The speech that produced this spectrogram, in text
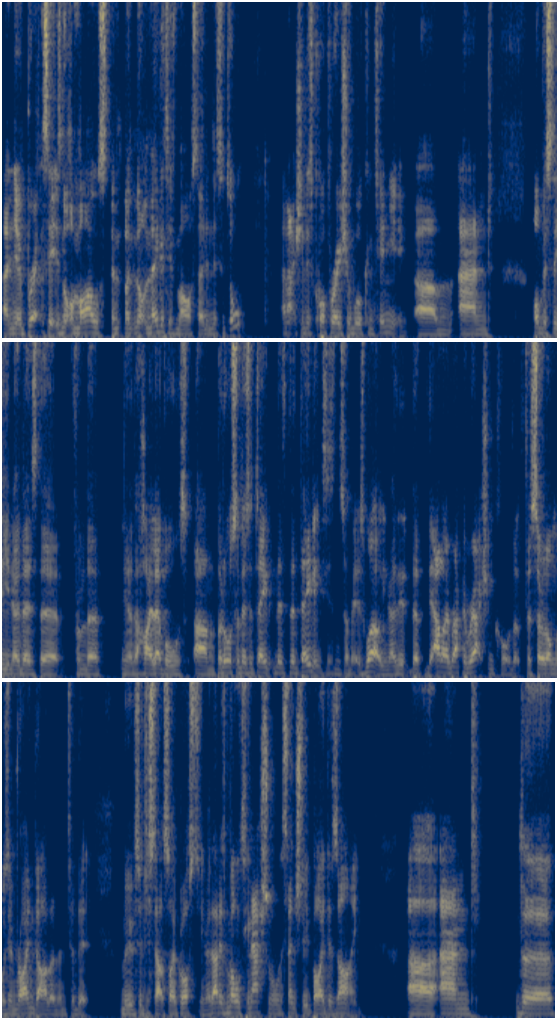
And you know, Brexit is not a milestone, not a negative milestone in this at all. And actually, this cooperation will continue. Um, and obviously, you know, there's the from the you know the high levels, um, but also there's a da- there's the daily existence of it as well. You know, the, the, the, Allied Rapid Reaction Corps that for so long was in Rheindahlen until it moved to just outside Gloucester. You know, that is multinational essentially by design. Uh, and the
